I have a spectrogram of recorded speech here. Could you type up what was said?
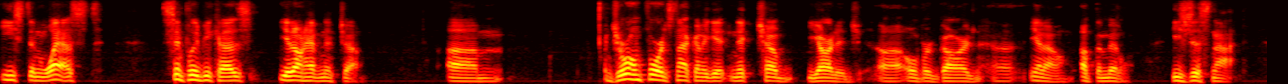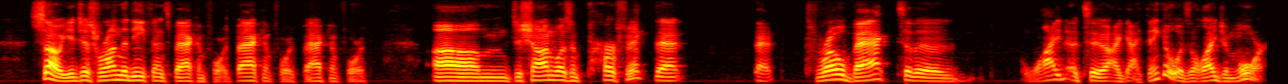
east and west, simply because you don't have Nick Chubb. Um, Jerome Ford's not going to get Nick Chubb yardage uh, over guard, uh, you know, up the middle. He's just not. So you just run the defense back and forth, back and forth, back and forth. Um, Deshaun wasn't perfect. That that throw back to the wide uh, to I, I think it was Elijah Moore.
